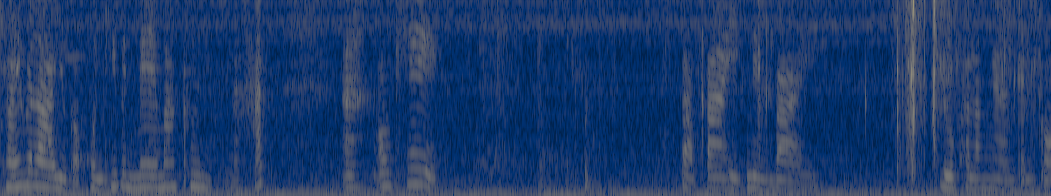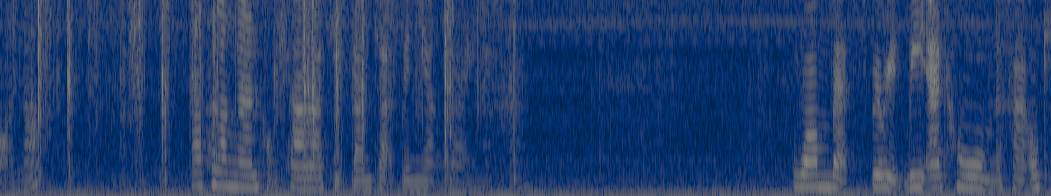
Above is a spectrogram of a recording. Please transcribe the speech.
ใช้เวลาอยู่กับคนที่เป็นแม่มากขึ้นนะคะอะโอเค ต่อไปอีกหนึ่งใบ ดูพลังงานกันก่อนเนาะว่าพลังงานของชาวราศีกันจะเป็นอย่างไรนะคะ Wombat Spirit Be at Home นะคะ โอเค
